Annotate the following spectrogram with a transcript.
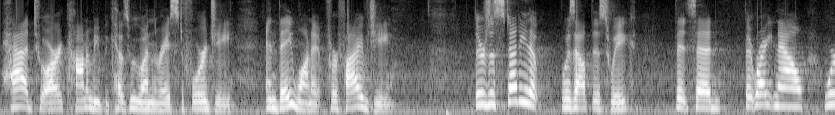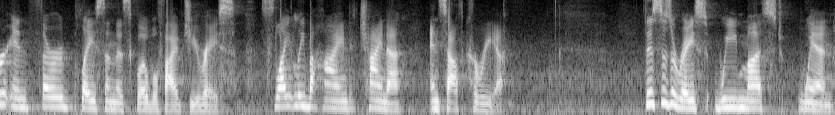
had to our economy because we won the race to 4G, and they want it for 5G. There's a study that was out this week that said that right now we're in third place in this global 5G race, slightly behind China and South Korea. This is a race we must win,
